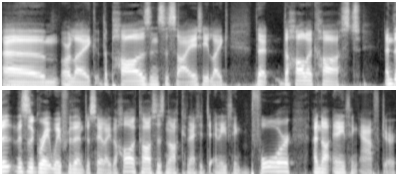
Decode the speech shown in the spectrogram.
um, or like the pause in society, like that the Holocaust. And th- this is a great way for them to say like the Holocaust is not connected to anything before and not anything after.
